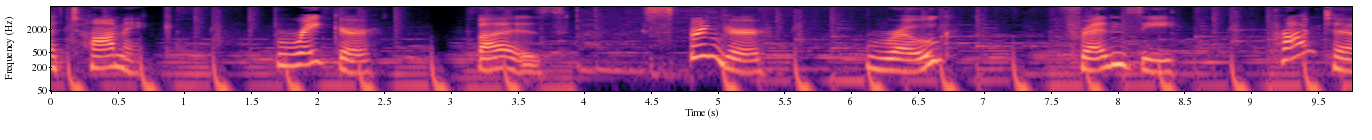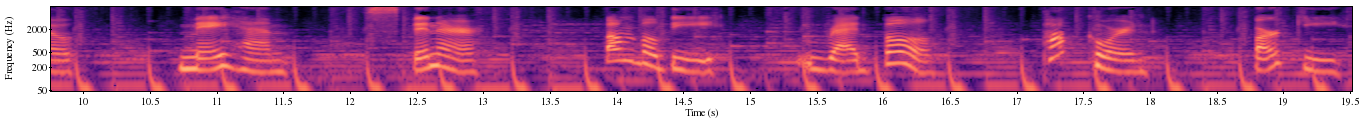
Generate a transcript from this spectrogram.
Atomic, Breaker, Buzz, Springer, Rogue, Frenzy, Pronto, Mayhem, Spinner, Bumblebee, Red Bull, Popcorn, Barky,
